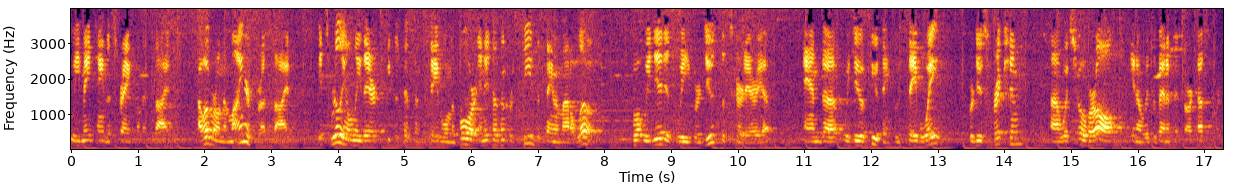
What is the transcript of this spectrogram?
we maintain the strength on this side. However, on the minor thrust side, it's really only there to keep the piston stable in the bore, and it doesn't receive the same amount of load. So what we did is we reduced the skirt area, and uh, we do a few things. We save weight, reduce friction, uh, which overall, you know, is a benefit to our customers.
